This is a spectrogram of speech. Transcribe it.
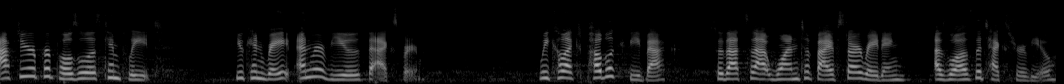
After your proposal is complete, you can rate and review the expert. We collect public feedback so that's that one to five star rating, as well as the text review.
